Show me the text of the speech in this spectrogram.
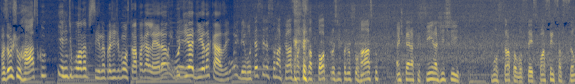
fazer um churrasco e a gente pular na piscina pra gente mostrar pra galera o dia a dia da casa, hein? Boa ideia. Vou até selecionar a casa, uma casa top pra gente fazer um churrasco. A gente cair na piscina, a gente mostrar pra vocês qual a sensação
